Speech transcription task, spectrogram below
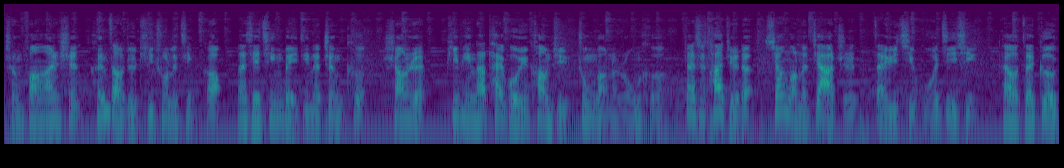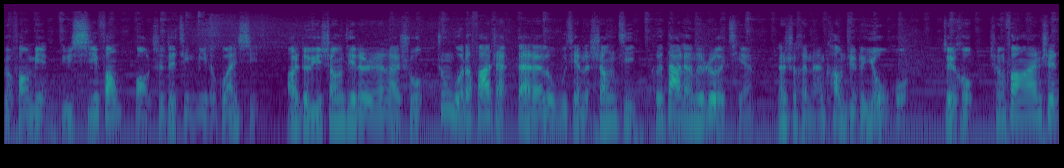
陈方安生很早就提出了警告，那些亲北京的政客、商人批评他太过于抗拒中港的融合，但是他觉得香港的价值在于其国际性，他要在各个方面与西方保持着紧密的关系。而对于商界的人来说，中国的发展带来了无限的商机和大量的热钱，那是很难抗拒的诱惑。最后，陈方安生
